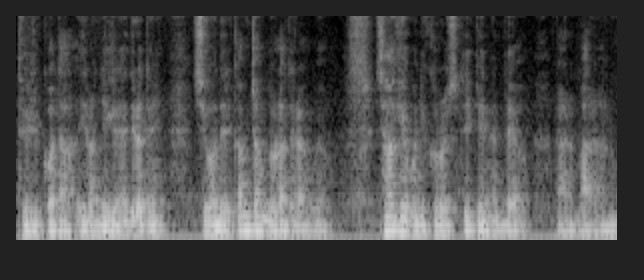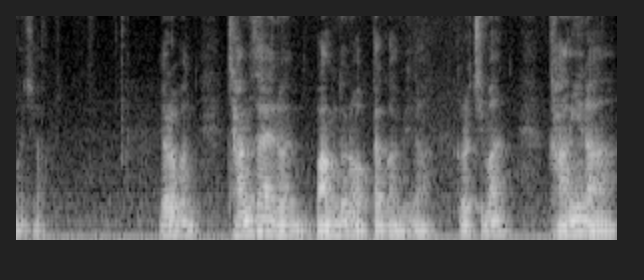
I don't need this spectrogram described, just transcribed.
드릴 거다 이런 얘기를 해드렸더니 직원들이 깜짝 놀라더라고요. 생각해보니 그럴 수도 있겠는데요. 라는 말을 하는 거죠. 여러분 장사에는 왕도는 없다고 합니다. 그렇지만 강의나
